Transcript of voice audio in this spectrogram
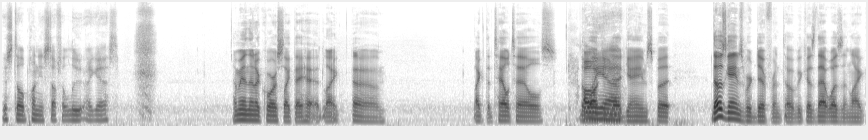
there's still plenty of stuff to loot, I guess. I mean, then of course, like they had like, um, like the Telltales, the Oh, Walking yeah. Dead games, but those games were different though because that wasn't like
